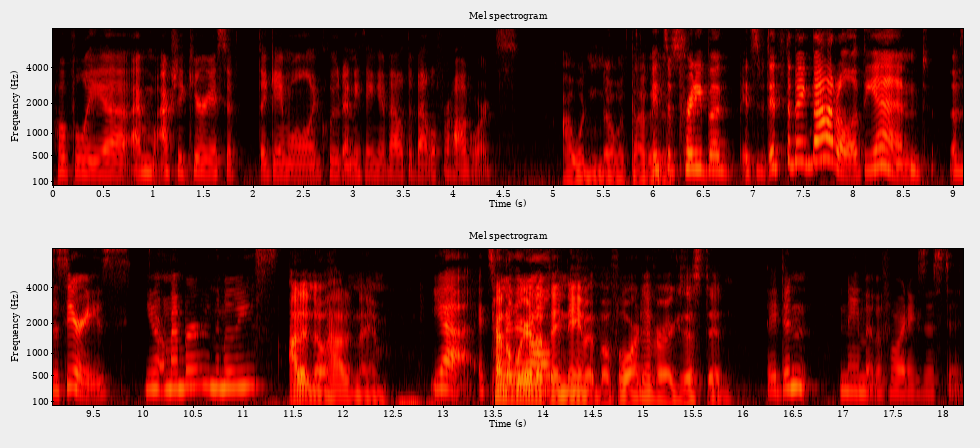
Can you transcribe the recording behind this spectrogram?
Hopefully, uh, I'm actually curious if the game will include anything about the battle for Hogwarts. I wouldn't know what that is. It's a pretty big. It's it's the big battle at the end of the series. You don't remember in the movies? I didn't know how to name. Yeah, it's Kind of weird all- that they name it before it ever existed. they didn't name it before it existed.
